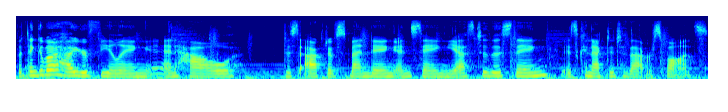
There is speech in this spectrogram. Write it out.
But think about how you're feeling and how this act of spending and saying yes to this thing is connected to that response.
